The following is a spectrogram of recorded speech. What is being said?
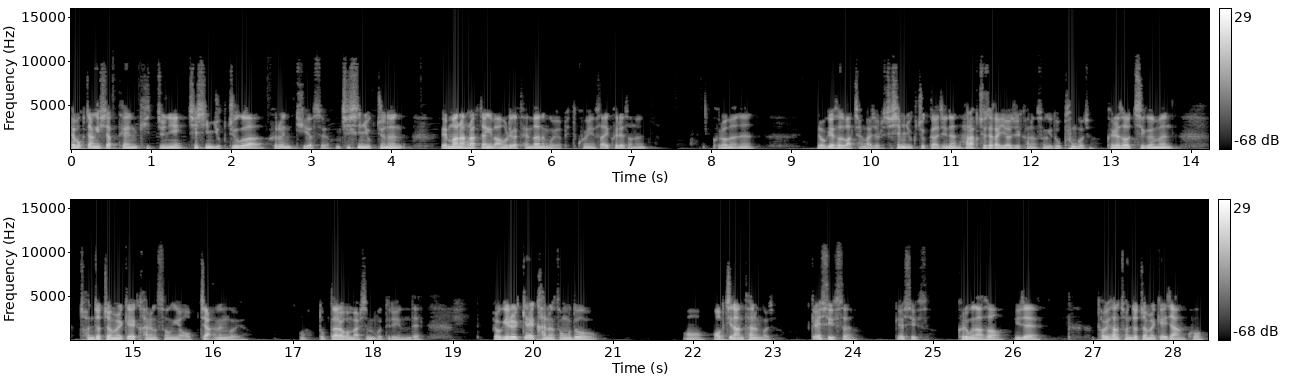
회복장이 시작된 기준이 76주가 흐른 뒤였어요. 그럼 76주는 웬만한 하락장이 마무리가 된다는 거예요. 비트코인 사이클에서는. 그러면은 여기에서 도 마찬가지로 76주까지는 하락 추세가 이어질 가능성이 높은 거죠. 그래서 지금은 전저점을 깰 가능성이 없지 않은 거예요. 어, 높다라고 말씀 못 드리는데 여기를 깰 가능성도 어, 없진 않다는 거죠. 깰 수 있어요. 깰 수 있어. 그리고 나서 이제 더 이상 전저점을 깨지 않고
